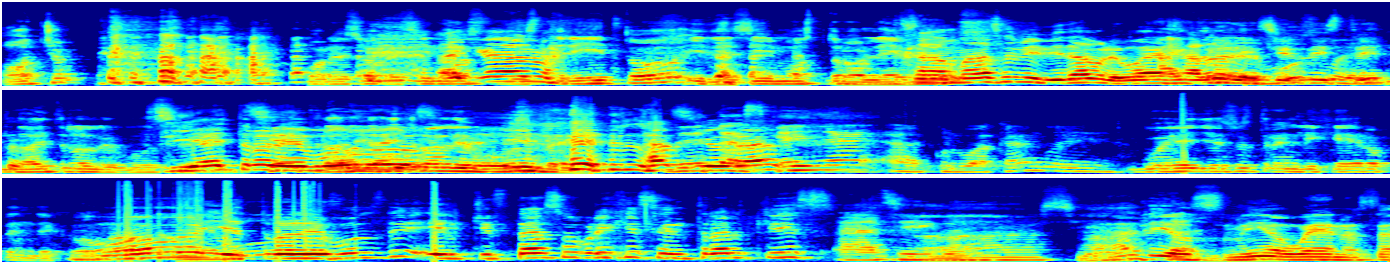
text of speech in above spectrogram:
2008. Por eso decimos Ay, distrito y decimos trolebús. Jamás en mi vida le voy a dejar de decir distrito. No hay trolebús. Sí hay trolebús. no, hay trolebús, güey. En la de ciudad. Tasqueña a Culhuacán, güey. Güey, eso es tren ligero, pendejo. No. No, y el trolebús de el que está sobre eje central, ¿qué es? Ah, sí, güey. Ah, sí. Ah, Dios mío, bueno, está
